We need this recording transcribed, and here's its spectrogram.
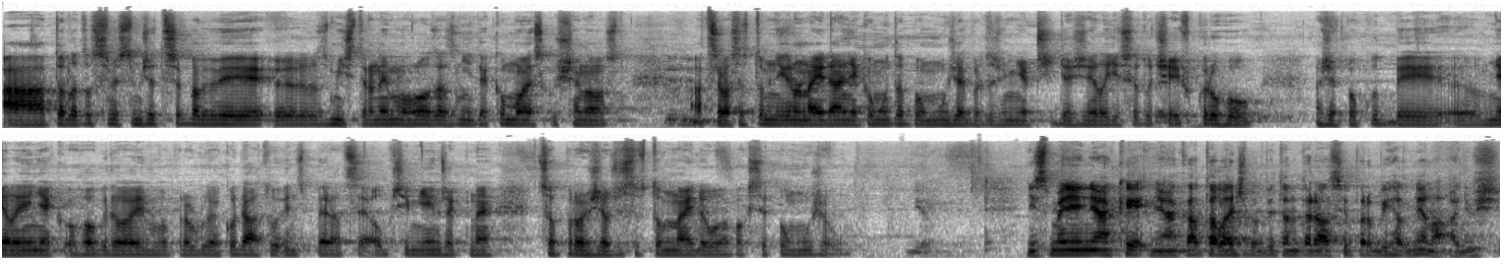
A tohle to si myslím, že třeba by eh, z mé strany mohlo zaznít jako moje zkušenost a třeba se v tom někdo najde a někomu to pomůže, protože mně přijde, že lidi se točí v kruhu a že pokud by eh, měli někoho, kdo jim opravdu jako dá tu inspiraci a upřímně jim řekne, co prožil, že se v tom najdou a pak si pomůžou. Jo. Nicméně nějaký, nějaká ta léčba by tam teda asi probíhat měla, ať už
